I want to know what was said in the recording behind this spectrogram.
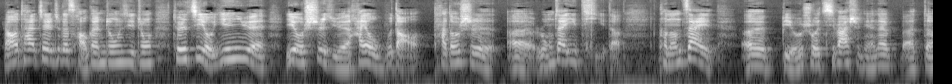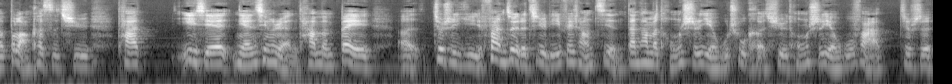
然后它在这个草根东西中，就是既有音乐，也有视觉，还有舞蹈，它都是呃融在一体的。可能在呃，比如说七八十年代呃的布朗克斯区，它。一些年轻人，他们被呃，就是与犯罪的距离非常近，但他们同时也无处可去，同时也无法就是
